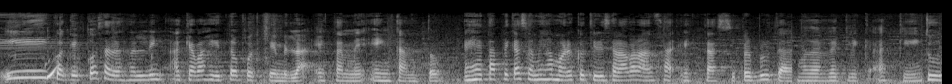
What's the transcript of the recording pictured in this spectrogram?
y cualquier cosa les dejo el link aquí abajito porque en verdad esta me encantó. Es esta aplicación, mis amores, que utiliza la balanza, está súper brutal. Vamos a darle clic aquí. Tú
